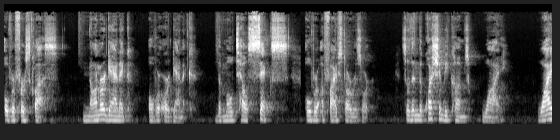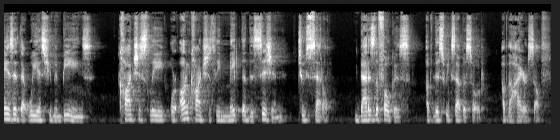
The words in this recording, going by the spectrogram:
over first class, non organic over organic, the Motel 6 over a five star resort. So then the question becomes why? Why is it that we as human beings consciously or unconsciously make the decision to settle? That is the focus of this week's episode of The Higher Self.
